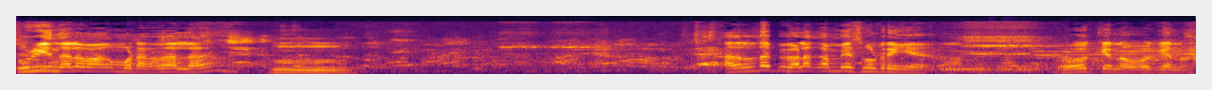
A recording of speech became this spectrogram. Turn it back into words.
சுழி இருந்தாலும் வாங்க மாட்டாங்க அதனால ம் ம். அதனால தான் இப்போ விலை கம்மியாக சொல்கிறீங்க ஓகேண்ணா ஓகேண்ணா.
